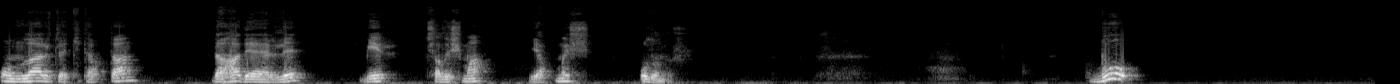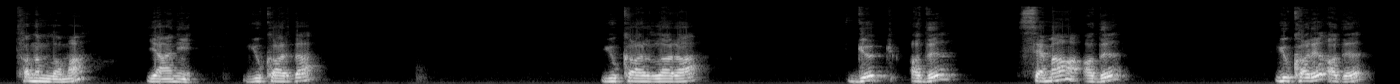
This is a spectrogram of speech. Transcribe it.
onlarca kitaptan daha değerli bir çalışma yapmış olunur. Bu tanımlama yani yukarıda yukarılara gök adı, sema adı, yukarı adı,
